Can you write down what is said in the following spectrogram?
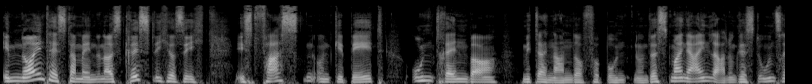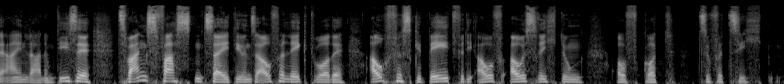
Im Neuen Testament und aus christlicher Sicht ist Fasten und Gebet untrennbar miteinander verbunden. Und das ist meine Einladung, das ist unsere Einladung. Diese Zwangsfastenzeit, die uns auferlegt wurde, auch fürs Gebet, für die Auf Ausrichtung auf Gott zu verzichten.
